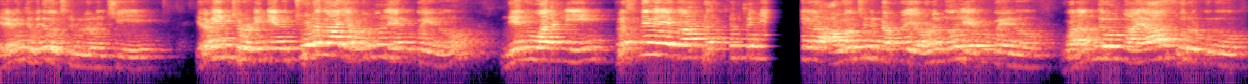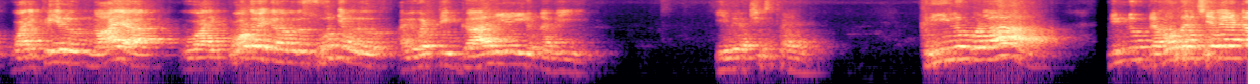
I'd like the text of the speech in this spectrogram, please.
ఇరవై తొమ్మిది వచ్చినంలో నుంచి ఇరవై ఎనిమిది చూడండి నేను చూడగా ఎవరూ లేకపోయాను నేను వారిని ప్రశ్న వేయగా ఆలోచన తప్ప ఆలోచనకర్త ఎవడనో లేకపోయాను. వారందరూ మాయా స్వరూపులు వారి క్రియలు మాయ వారి పోత విగ్రహములు శూన్యములు అవి వట్టి గాలి అయి ఉన్నవి. ఏవి రక్షిస్తాయి క్రియలు కూడా నిన్ను భ్రమపరిచేవేట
